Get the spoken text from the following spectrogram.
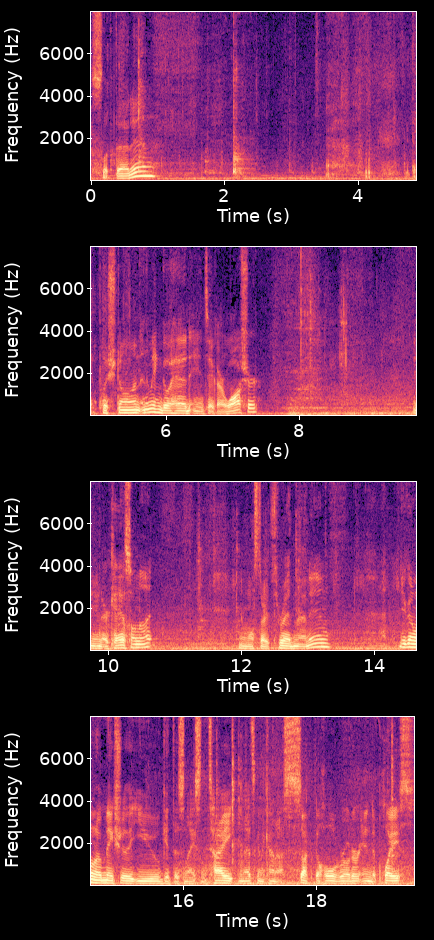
Slip that in. Get that pushed on. And then we can go ahead and take our washer and our castle nut. And we'll start threading that in. You're going to want to make sure that you get this nice and tight, and that's going to kind of suck the whole rotor into place.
